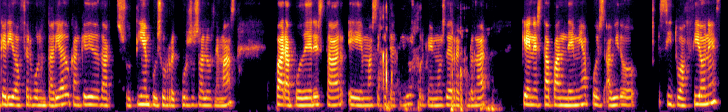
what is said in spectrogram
querido hacer voluntariado, que han querido dar su tiempo y sus recursos a los demás para poder estar eh, más equitativos, porque hemos de recordar que en esta pandemia pues, ha habido situaciones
